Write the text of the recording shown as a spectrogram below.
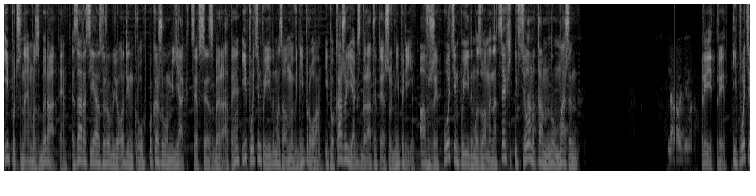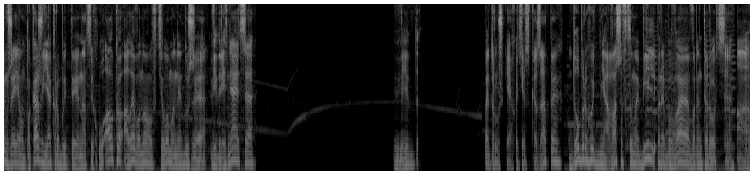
і починаємо збирати. Зараз я зроблю один круг, покажу вам, як це все збирати, і потім поїдемо з вами в Дніпро і покажу, як збирати теж в Дніпрі. А вже потім поїдемо з вами на цех, і в цілому там ну майже Здорово, Діма. Привіт, привіт. І потім вже я вам покажу, як робити на цеху алко, але воно в цілому не дуже відрізняється від Петрушки, я хотів сказати. Доброго дня, ваш автомобіль перебуває в орієнтировці. А,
